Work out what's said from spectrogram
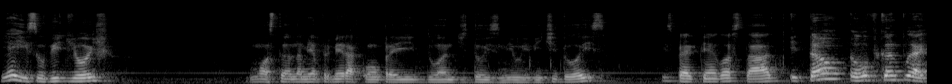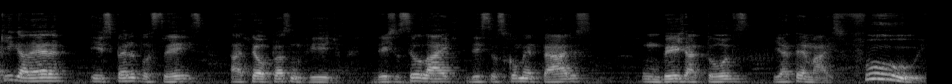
E é isso, o vídeo de hoje, mostrando a minha primeira compra aí do ano de 2022. Espero que tenha gostado. Então, eu vou ficando por aqui, galera. E espero vocês. Até o próximo vídeo. Deixe o seu like, deixe seus comentários. Um beijo a todos e até mais. Fui!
